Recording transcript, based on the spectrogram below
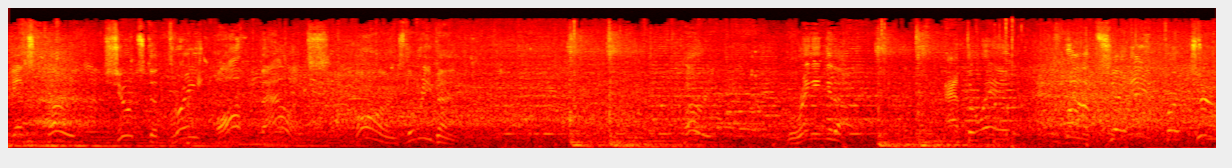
against Curry. Shoots the three off balance. Barnes, the rebound. Bringing it up. At the rim. Drops it in for two.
